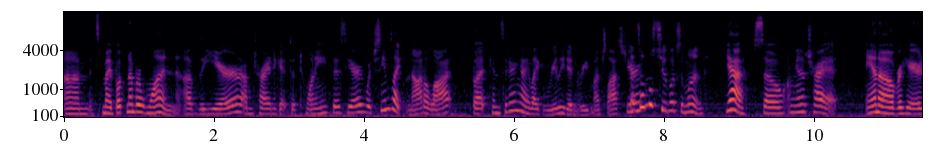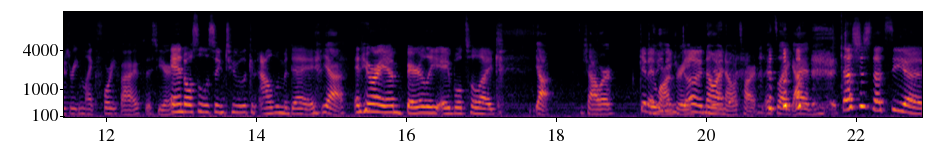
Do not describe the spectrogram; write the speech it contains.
Um, it's my book number one of the year. I'm trying to get to 20 this year, which seems like not a lot, but considering I like really didn't read much last year. That's almost two books a month. Yeah, so I'm gonna try it. Anna over here is reading like 45 this year. And also listening to like an album a day. yeah, And here I am barely able to like yeah. Shower, get do laundry. done. no. I know it's hard. It's like I. that's just that's the uh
